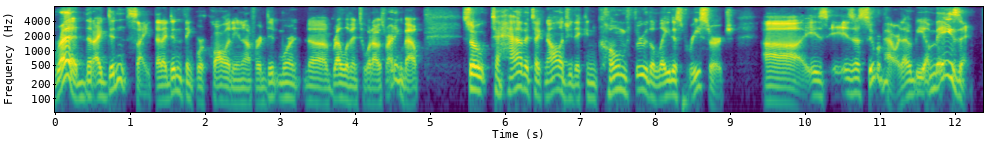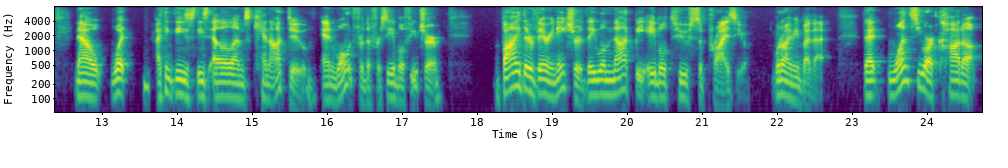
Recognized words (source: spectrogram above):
read that I didn't cite, that I didn't think were quality enough or didn't weren't uh, relevant to what I was writing about. So to have a technology that can comb through the latest research uh, is is a superpower. That would be amazing. Now, what I think these these LLMs cannot do and won't for the foreseeable future, by their very nature, they will not be able to surprise you. What do I mean by that? That once you are caught up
